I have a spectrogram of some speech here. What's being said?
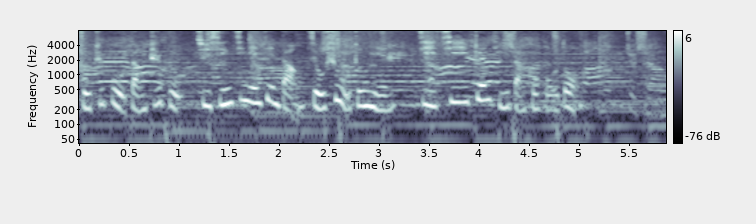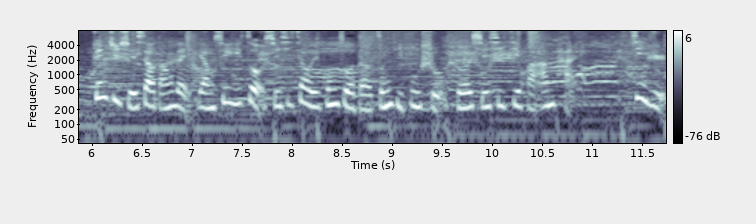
组织部党支部举行纪念建党九十五周年暨七一专题党课活动。根据学校党委两学一做学习教育工作的总体部署和学习计划安排，近日，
